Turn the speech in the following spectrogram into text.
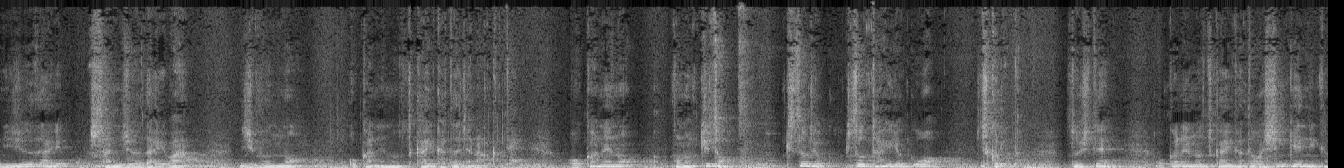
20代30代は自分のお金の使い方じゃなくてお金のこの基礎基礎力基礎体力を作ると。そしてお金の使い方を真剣に考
